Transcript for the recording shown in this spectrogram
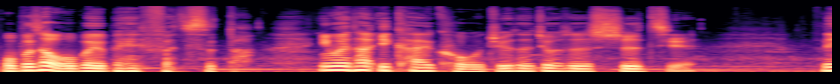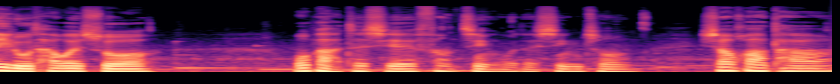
我不知道我会不会被粉丝打，因为他一开口，我觉得就是师姐。例如他会说：“我把这些放进我的心中，消化它，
